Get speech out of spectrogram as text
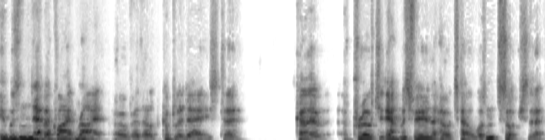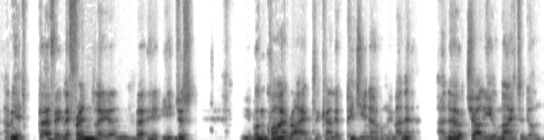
it was never quite right over the couple of days to kind of approach it. The atmosphere in the hotel wasn't such that, I mean, it's perfectly friendly, and but it, it just, it wasn't quite right to kind of pigeonhole him. And it, I know, Charlie, you might have done.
